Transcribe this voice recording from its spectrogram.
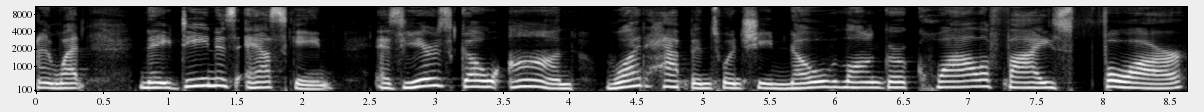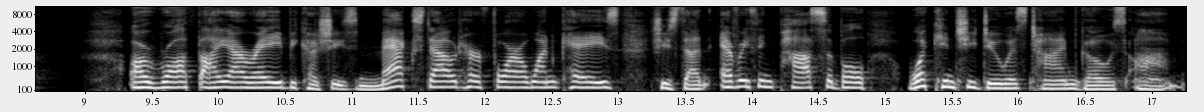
And what Nadine is asking as years go on, what happens when she no longer qualifies for a Roth IRA because she's maxed out her 401ks. She's done everything possible. What can she do as time goes on?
